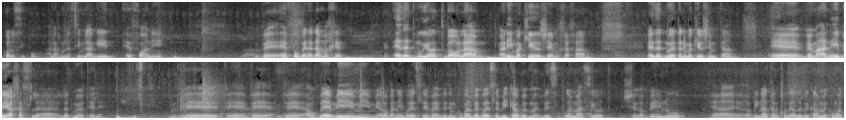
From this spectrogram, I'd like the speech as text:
כל סיפור, אנחנו מנסים להגיד איפה אני ואיפה בן אדם אחר. איזה דמויות בעולם אני מכיר שהם חכם, איזה דמויות אני מכיר שהם תם, אה, ומה אני ביחס לדמויות האלה. והרבה מרבני ברסלב, וזה מקובל בברסלב בעיקר בסיפורי מעשיות, שרבנו, רבי נתן חוזר על זה בכמה מקומות,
